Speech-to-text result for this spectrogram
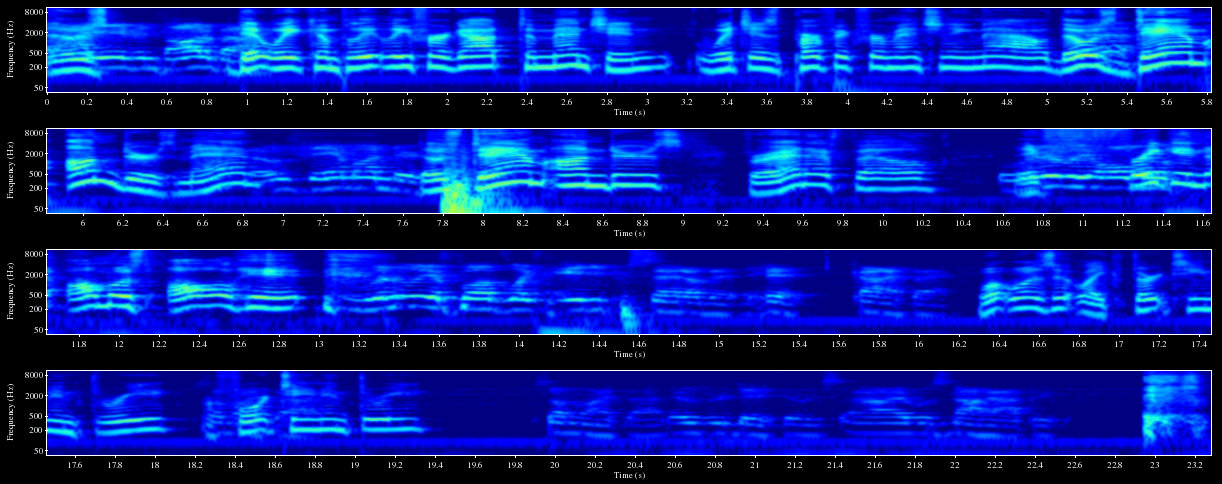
Those- I even thought about That it. we completely forgot to mention, which is perfect for mentioning now. Those Yeah. damn unders, man. Those damn unders. Those damn unders for NFL. Literally almost- freaking almost all hit. literally above like 80% of it hit kind of thing. What was it like 13 and 3 or Something like 14 that. and 3? Something like that. It was ridiculous. I was not happy.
